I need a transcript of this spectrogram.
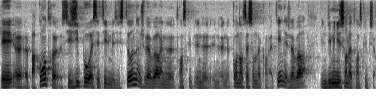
Et euh, par contre, si j'hypoacétyle mes histones, je vais avoir une, une, condensation de la chromatine et je vais avoir une diminution de la transcription.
